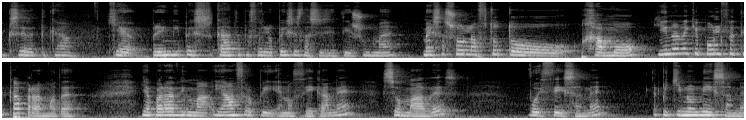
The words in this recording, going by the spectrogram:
Εξαιρετικά. Και πριν είπες κάτι που θέλω επίσης να συζητήσουμε, μέσα σε όλο αυτό το χαμό γίνανε και πολύ θετικά πράγματα. Για παράδειγμα, οι άνθρωποι ενωθήκανε σε ομάδες, βοηθήσανε επικοινωνήσαμε,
